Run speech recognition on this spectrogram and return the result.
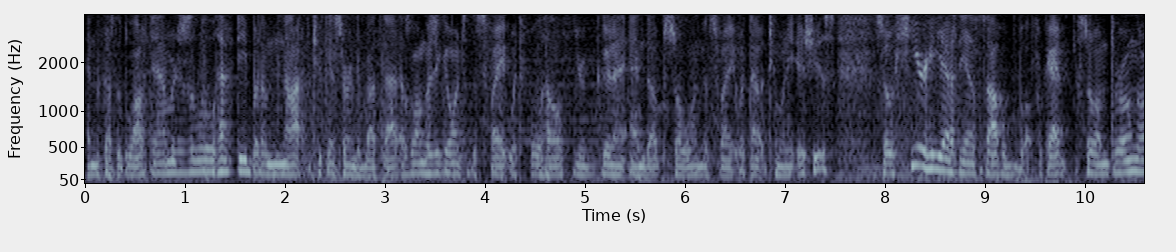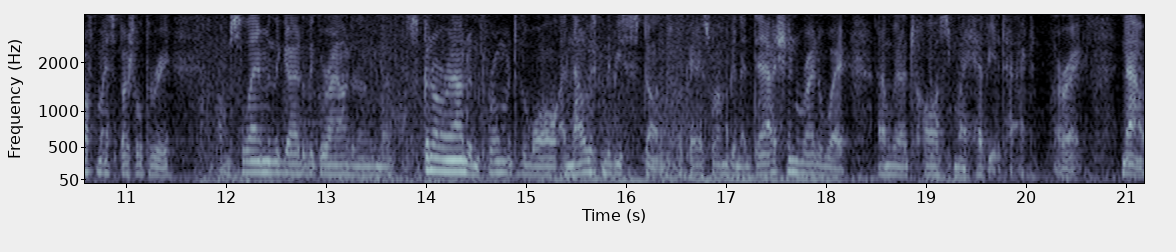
and because the block damage is a little hefty, but I'm not too concerned about that. As long as you go into this fight with full health, you're going to end up soloing this fight without too many issues. So here he has the Unstoppable buff, okay? So I'm throwing off my Special 3. I'm slamming the guy to the ground, and I'm going to spin him around and throw him into the wall, and now he's going to be stunned, okay? So I'm going to dash in right away, and I'm going to toss my heavy attack. Alright, now,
